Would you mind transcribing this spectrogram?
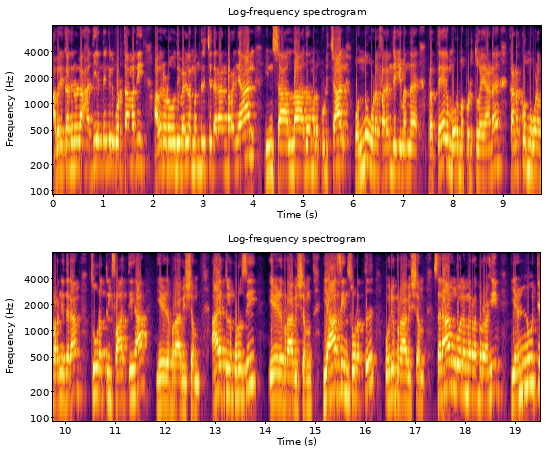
അവർക്ക് അതിനുള്ള ഹതി എന്തെങ്കിലും കൊടുത്താൽ മതി. അവരോട് ഓതി വെള്ളം മന്ത്രിച്ച് തരാൻ പറഞ്ഞാൽ ഇൻഷാല്ല അത് നമ്മൾ കുടിച്ചാൽ ഒന്നുകൂടെ ഫലം ചെയ്യുമെന്ന് പ്രത്യേകം ഓർമ്മപ്പെടുത്തുകയാണ്. കണക്കൊന്നുകൂടെ പറഞ്ഞു തരാം. സൂറത്തിൽ ഫാത്തിഹ ഏഴ് പ്രാവശ്യം ആയത്തുൽ കുറിസി ഏഴ് പ്രാവശ്യം. യാസീൻ സൂറത്ത് ഒരു പ്രാവശ്യം. സലാം കോലം റബ്റഹീം റഹീം എണ്ണൂറ്റി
